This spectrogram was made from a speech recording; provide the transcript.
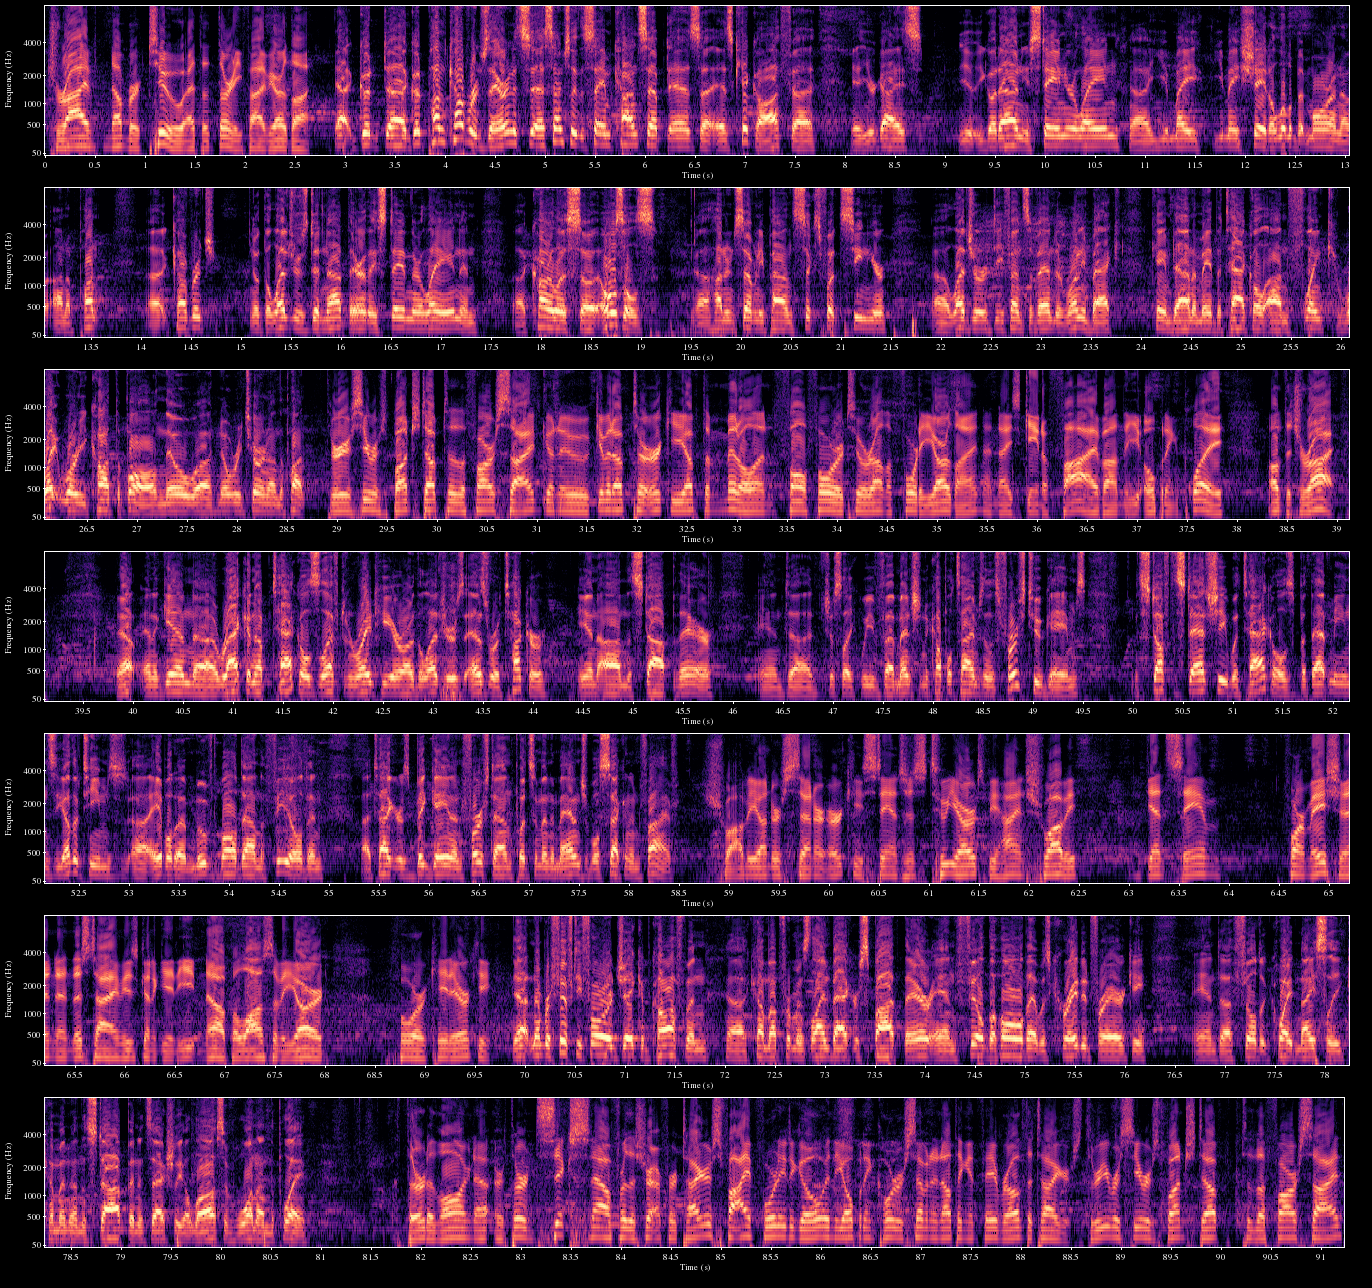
Drive number two at the 35 yard line. Yeah, good uh, good punt coverage there, and it's essentially the same concept as uh, as kickoff. Uh, your guys, you, you go down, you stay in your lane. Uh, you may you may shade a little bit more on a on a punt uh, coverage. You know, the Ledgers did not there. They stayed in their lane, and uh, Carlos uh, Ozels, uh, 170 pounds, six foot senior uh, Ledger defensive end and running back, came down and made the tackle on Flink right where he caught the ball. No uh, no return on the punt. Three receivers bunched up to the far side, going to give it up to Erke up the middle and fall forward to around the 40 yard line. A nice gain of five on the opening play of the drive. Yep, and again, uh, racking up tackles left and right here are the Ledgers. Ezra Tucker in on the stop there. And uh, just like we've uh, mentioned a couple times in those first two games, stuff the stat sheet with tackles, but that means the other team's uh, able to move the ball down the field. And uh, Tigers' big gain on first down puts them in a manageable second and five. Schwabi under center. Erke stands just two yards behind Schwabi. Again, same formation, and this time he's going to get eaten up. A loss of a yard for Cade Erke. Yeah, number 54, Jacob Kaufman, uh, come up from his linebacker spot there and filled the hole that was created for Erke and uh, filled it quite nicely, coming on the stop, and it's actually a loss of one on the play. Third and long now, or third and six now for the Stratford Tigers. 5:40 to go in the opening quarter. Seven to nothing in favor of the Tigers. Three receivers bunched up to the far side.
